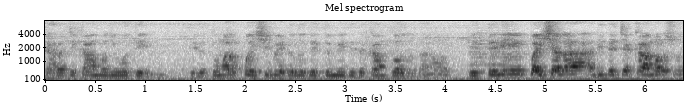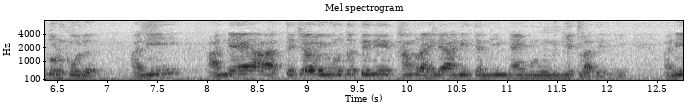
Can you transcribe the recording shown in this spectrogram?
घराचे काम. जे होते तिथे तुम्हाला पैसे भेटत होते तुम्ही तिथे काम करत होता हो. ते त्याने पैशाला आणि त्याच्या कामाला सुद्धा धुडकवलं आणि अन्याय अत्याचार विरुद्ध त्यांनी ठाम राहिल्या आणि त्यांनी न्याय मिळवून घेतला त्यांनी आणि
